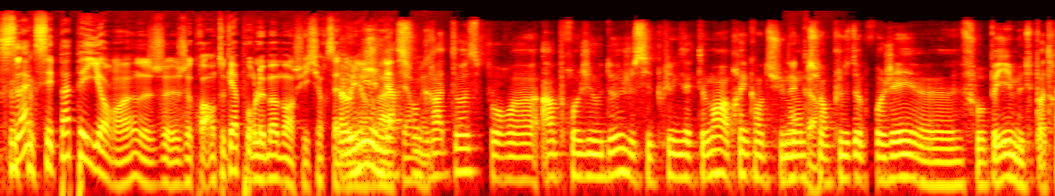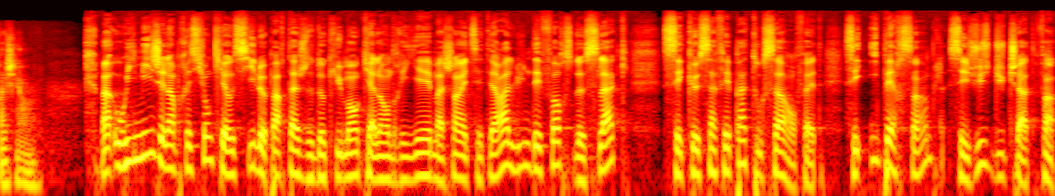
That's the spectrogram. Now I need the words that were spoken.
Slack c'est pas payant, hein, je, crois. En tout cas pour le moment, je suis sûr que ça. Ah oui, il y a une version gratos pour euh, un projet ou deux, je sais plus exactement. Après, quand tu montes sur plus de projets, il euh, faut payer, mais c'est pas très cher. Bah, Wimi, j'ai l'impression qu'il y a aussi le partage de documents, calendrier, machin, etc. L'une des forces de Slack, c'est que ça fait pas tout ça en fait. C'est hyper simple, c'est juste du chat. Enfin,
